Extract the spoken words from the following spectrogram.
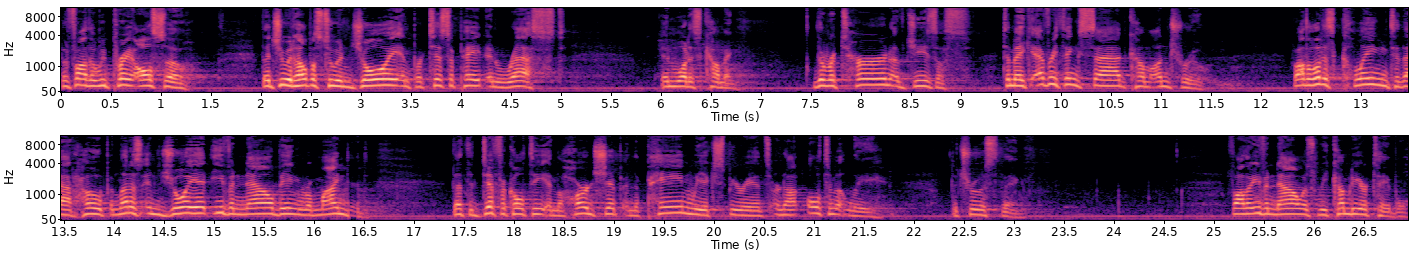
But Father, we pray also that you would help us to enjoy and participate and rest in what is coming the return of Jesus to make everything sad come untrue. Father, let us cling to that hope and let us enjoy it even now, being reminded that the difficulty and the hardship and the pain we experience are not ultimately the truest thing. Father, even now as we come to your table,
